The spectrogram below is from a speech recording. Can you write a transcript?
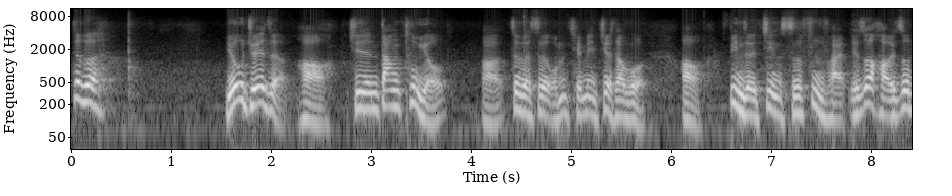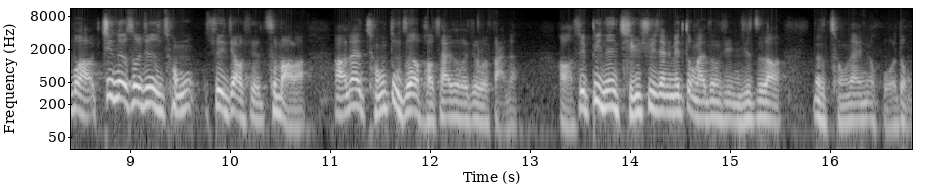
这个游厥者，哈，其实当吐油，啊，这个是我们前面介绍过，好，病者进食复返，有时候好，有时候不好，进的时候就是从睡觉睡吃饱了，啊，那从肚子上跑出来之后就会反了，好，所以病人情绪在那边动来动去，你就知道那个虫在那边活动。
